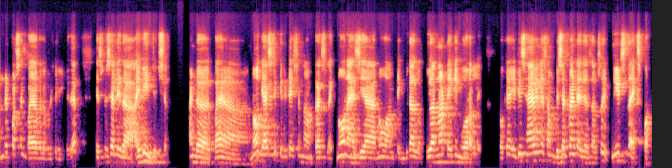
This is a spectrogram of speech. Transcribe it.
100% bioavailability will be there, especially the IV injection and uh, by, uh, no gastric irritation of drugs like no nausea, no vomiting because you are not taking orally. Okay, it is having uh, some disadvantages also. It needs the expert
